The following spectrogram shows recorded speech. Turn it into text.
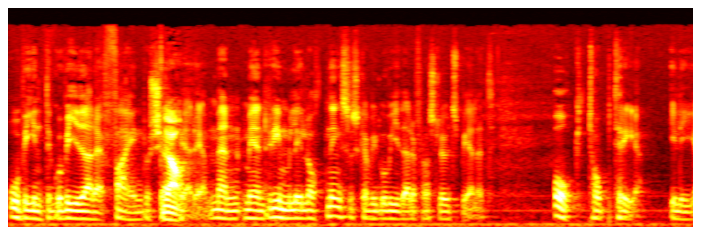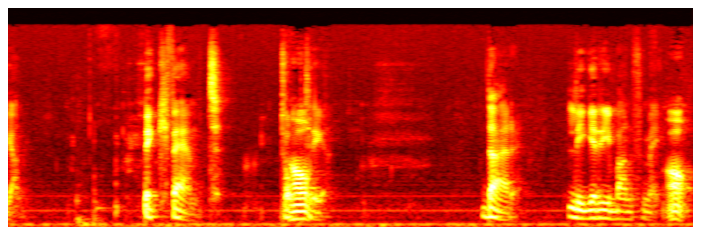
Och vi inte går vidare, fine, då köper Ja. jag det. Men med en rimlig lottning så ska vi gå vidare från slutspelet. Och topp tre i ligan. Bekvämt. Topp Ja. tre. Där ligger ribban för mig. Ja.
